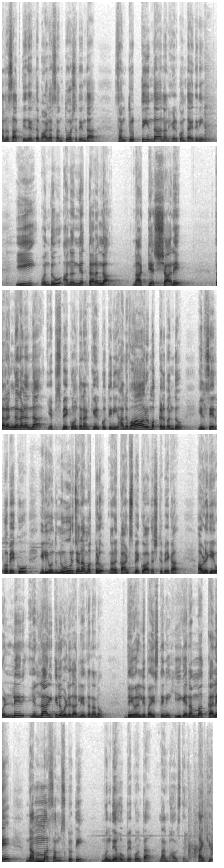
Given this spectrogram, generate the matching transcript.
ನನಸಾಗ್ತಿದೆ ಅಂತ ಭಾಳ ಸಂತೋಷದಿಂದ, ಸಂತೃಪ್ತಿಯಿಂದ ನಾನು ಹೇಳ್ಕೊತಾ ಇದ್ದೀನಿ. ಈ ಒಂದು ಅನನ್ಯ ತರಂಗ, ನಾಟ್ಯ ಶಾಲೆ ತರಂಗಗಳನ್ನು ಎಬ್ಬಿಸಬೇಕು ಅಂತ ನಾನು ಕೇಳ್ಕೊತೀನಿ. ಹಲವಾರು ಮಕ್ಕಳು ಬಂದು ಇಲ್ಲಿ ಸೇರ್ಕೋಬೇಕು. ಇಲ್ಲಿ ಒಂದು ನೂರು ಜನ ಮಕ್ಕಳು ನನಗೆ ಕಾಣಿಸ್ಬೇಕು ಆದಷ್ಟು ಬೇಗ. ಅವಳಿಗೆ ಒಳ್ಳೆ, ಎಲ್ಲ ರೀತಿಯಲ್ಲೂ ಒಳ್ಳೆಯದಾಗಲಿ ಅಂತ ನಾನು ದೇವರಲ್ಲಿ ಬಯಸ್ತೀನಿ. ಹೀಗೆ ನಮ್ಮ ಕಲೆ, ನಮ್ಮ ಸಂಸ್ಕೃತಿ ಮುಂದೆ ಹೋಗಬೇಕು ಅಂತ ನಾನು ಭಾವಿಸ್ತೇನೆ. Thank you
